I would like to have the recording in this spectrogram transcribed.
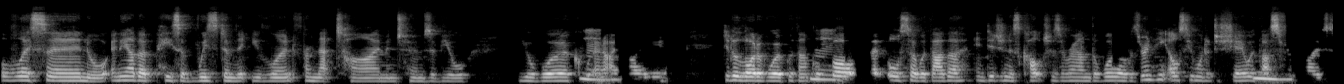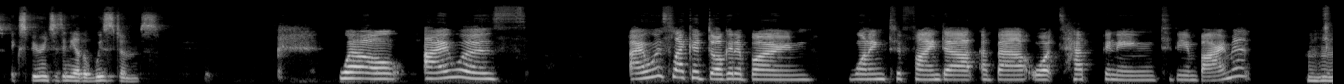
lesson or any other piece of wisdom that you learned from that time in terms of your your work? Mm. And I know you did a lot of work with Uncle mm. Bob, but also with other Indigenous cultures around the world. Is there anything else you wanted to share with mm. us from those experiences? Any other wisdoms? Well, I was, I was like a dog at a bone, wanting to find out about what's happening to the environment. Mm-hmm.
